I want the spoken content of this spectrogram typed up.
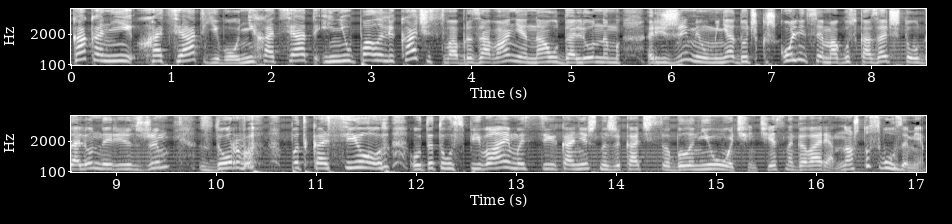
Как они хотят его, не хотят, и не упало ли качество образования на удаленном режиме? У меня дочка школьница, я могу сказать, что удаленный режим здорово подкосил вот эту успеваемость и, конечно же, качество было не очень, честно говоря. Ну а что с вузами,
